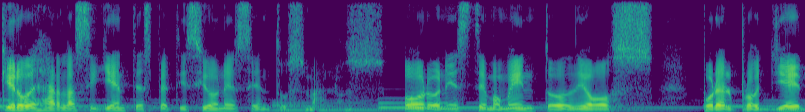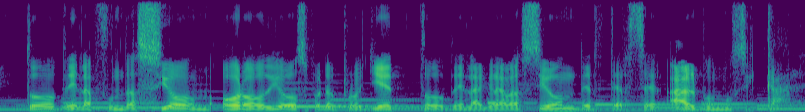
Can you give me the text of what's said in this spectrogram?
quiero dejar las siguientes peticiones en tus manos. Oro en este momento, Dios, por el proyecto de la fundación. Oro, Dios, por el proyecto de la grabación del tercer álbum musical.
